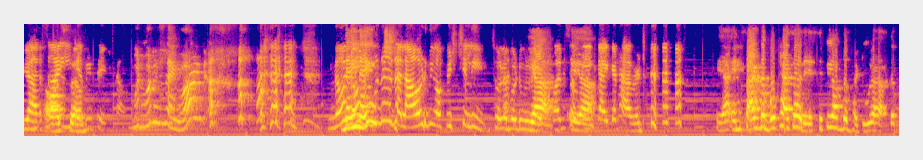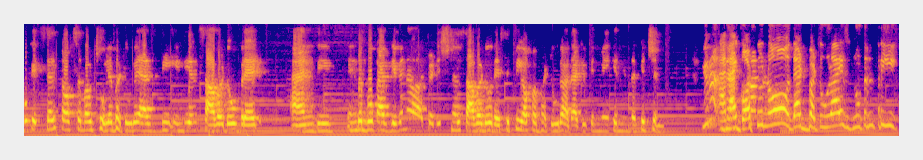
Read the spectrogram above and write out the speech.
Yeah so awesome. i eat everything now. Munmun is like what? No no munmun has allowed me officially chole bhature. Yeah, once a yeah. week i can have it Yeah, in fact, the book has a recipe of the bhatura. The book itself talks about chole bhature as the Indian sourdough bread. And the in the book, I've given a traditional sourdough recipe of a bhatura that you can make in, in the kitchen. you know, and I that's got what- to know that Bhatura is gluten free.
